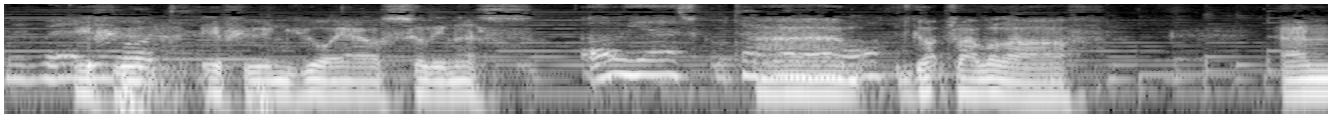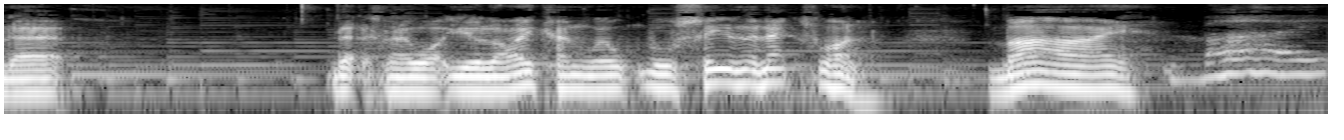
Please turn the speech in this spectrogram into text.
We really if you would. if you enjoy our silliness. Oh yes, good to have Um, you got to have a laugh, and uh, let us know what you like, and we'll we'll see you in the next one. Bye. Bye.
